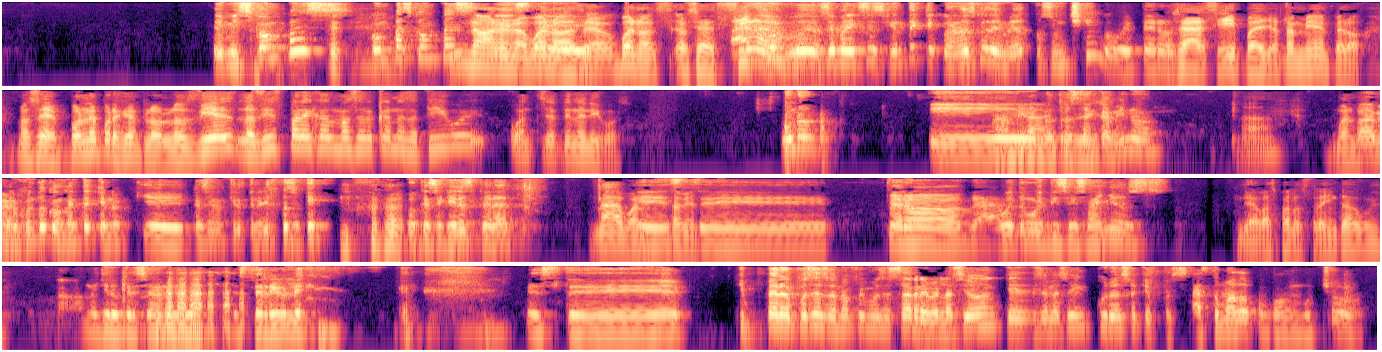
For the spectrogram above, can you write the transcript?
¿De mis compas? ¿Compas, compas? No, no, no, Este, bueno, o sea, bueno, o sea, sí. Ah, no, compas- güey, o sea, me dices gente que conozco de mi edad, pues un chingo, güey, pero... o sea, sí, pues yo también, pero no sé, ponle por ejemplo, los 10, las 10 parejas más cercanas a ti, güey, ¿cuántos ya tienen hijos? Uno. Y Ah, mira, el otro está en camino. Ah, bueno. Ah, me está junto con gente que no que casi no quiere tener hijos, güey. o que se quiere esperar. Ah, bueno, está bien. este, pero, ah, güey, tengo 26 años. Ya vas para los 30, güey. No, quiero crecer, amigo. es terrible. este, y- pero pues eso, no fuimos a esa revelación que se me hace bien curiosa que pues ha tomado como, como mucho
